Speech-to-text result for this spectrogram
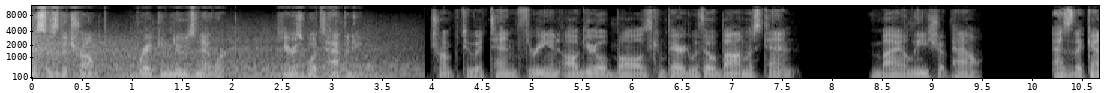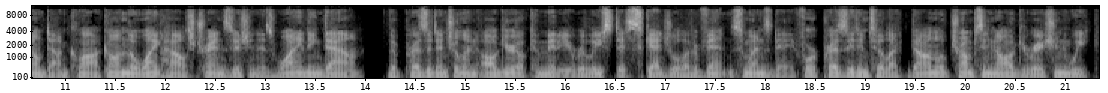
This is the Trump Breaking News Network. Here's what's happening. Trump to attend three inaugural balls compared with Obama's 10. By Alicia Powell. As the countdown clock on the White House transition is winding down, the Presidential Inaugural Committee released its schedule of events Wednesday for President-elect Donald Trump's inauguration week.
